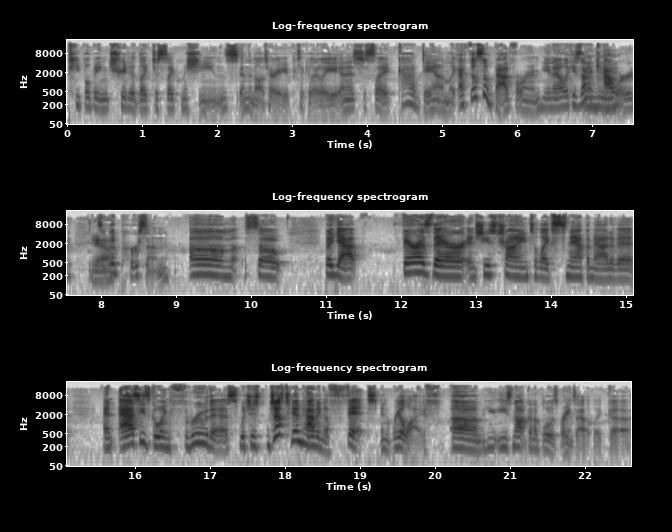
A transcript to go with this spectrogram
people being treated like just like machines in the military particularly and it's just like god damn like i feel so bad for him you know? Like he's not a coward. He's a good person. Um so but yeah Farah's there and she's trying to like snap him out of it. And as he's going through this which is just him having a fit in real life um he, he's not gonna blow his brains out like uh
